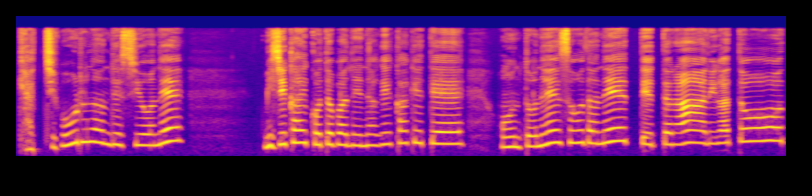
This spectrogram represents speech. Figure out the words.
キャッチボールなんですよね。短い言葉で投げかけて「本当ねそうだね」って言ったら「ありがとう」っ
